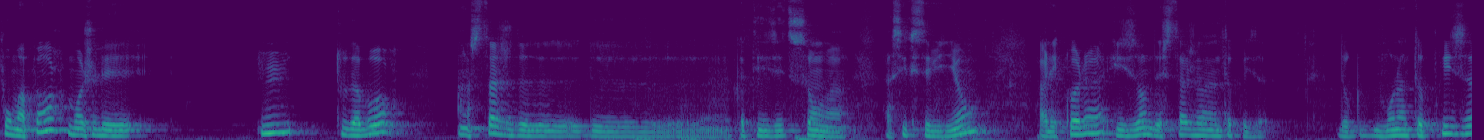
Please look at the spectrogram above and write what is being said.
Pour ma part, moi je l'ai eu tout d'abord en stage de, de quand ils sont à, à Sixte-Vignon, à l'école, ils ont des stages en entreprise. Donc mon entreprise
